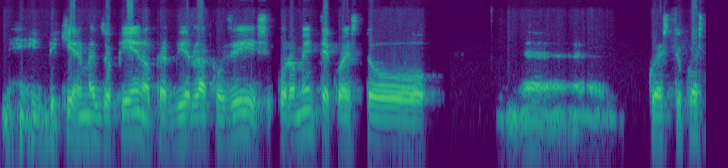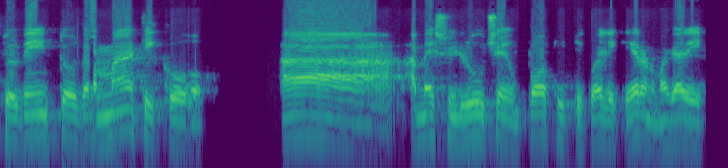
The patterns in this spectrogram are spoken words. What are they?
il bicchiere mezzo pieno, per dirla così, sicuramente questo, eh, questo, questo evento drammatico ha, ha, messo in luce un po' tutti quelli che erano magari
